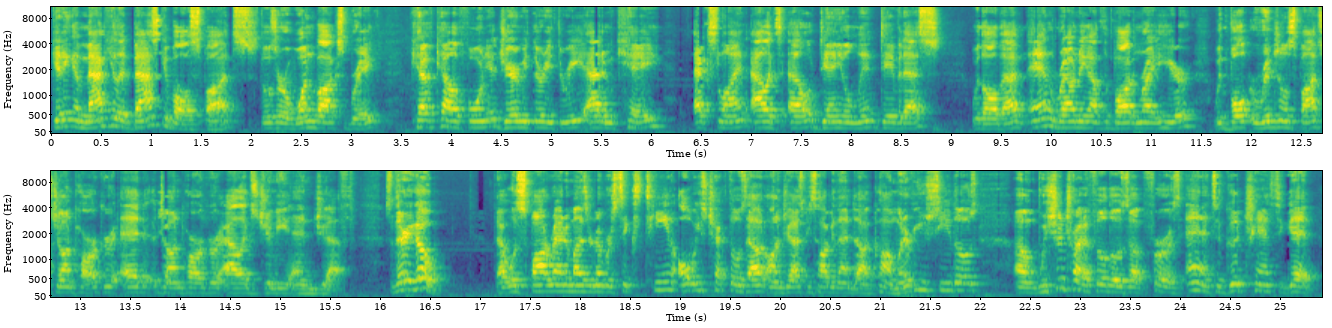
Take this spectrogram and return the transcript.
Getting Immaculate basketball spots. Those are a one-box break. Kev California, Jeremy 33, Adam K, X line, Alex L, Daniel Lint, David S with all that. And rounding out the bottom right here with Vault original spots, John Parker, Ed, John Parker, Alex, Jimmy, and Jeff. So there you go. That was spot randomizer number 16. Always check those out on jaspyshobbyland.com. Whenever you see those, um, we should try to fill those up first. And it's a good chance to get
